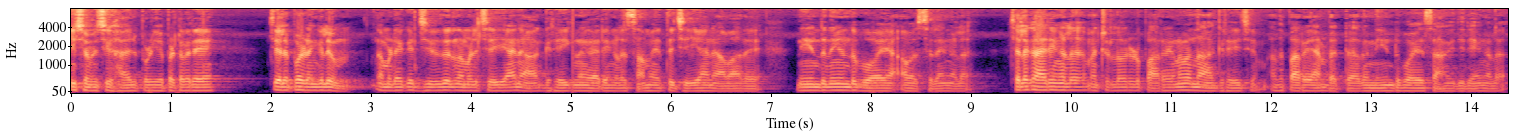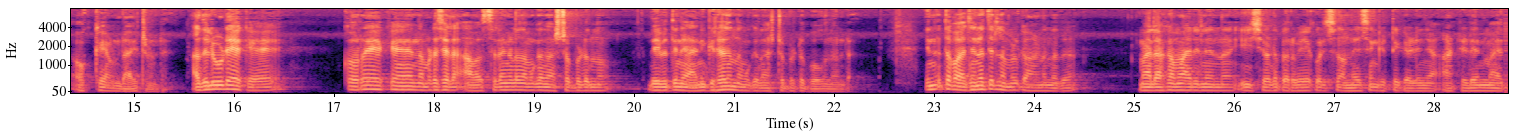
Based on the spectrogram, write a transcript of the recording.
ഈശോമിശിഹായിൽ പ്രിയപ്പെട്ടവരെ ചിലപ്പോഴെങ്കിലും നമ്മുടെയൊക്കെ ജീവിതത്തിൽ നമ്മൾ ചെയ്യാൻ ആഗ്രഹിക്കുന്ന കാര്യങ്ങൾ സമയത്ത് ചെയ്യാനാവാതെ നീണ്ടു നീണ്ടു പോയ അവസരങ്ങൾ ചില കാര്യങ്ങൾ മറ്റുള്ളവരോട് പറയണമെന്ന് ആഗ്രഹിച്ചും അത് പറയാൻ പറ്റാതെ നീണ്ടുപോയ സാഹചര്യങ്ങൾ ഒക്കെ ഉണ്ടായിട്ടുണ്ട്. അതിലൂടെയൊക്കെ കുറേയൊക്കെ നമ്മുടെ ചില അവസരങ്ങൾ നമുക്ക് നഷ്ടപ്പെടുന്നു. ദൈവത്തിന്റെ അനുഗ്രഹം നമുക്ക് നഷ്ടപ്പെട്ടു പോകുന്നുണ്ട്. ഇന്നത്തെ വചനത്തിൽ നമ്മൾ കാണുന്നത് മലാഹമാരിൽ നിന്ന് ഈശോയുടെ പിറവിയെക്കുറിച്ച് സന്ദേശം കിട്ടിക്കഴിഞ്ഞ ആട്ടിടയന്മാർ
